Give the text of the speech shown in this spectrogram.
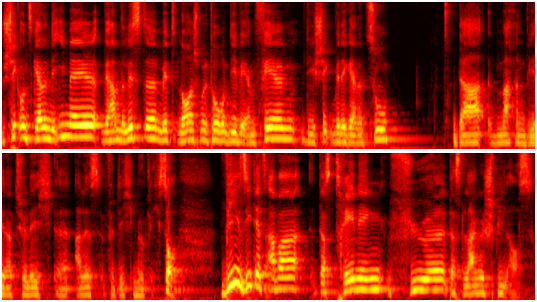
Schick uns gerne eine E-Mail. Wir haben eine Liste mit Launch-Monitoren, die wir empfehlen. Die schicken wir dir gerne zu. Da machen wir natürlich äh, alles für dich möglich. So, wie sieht jetzt aber das Training für das lange Spiel aus?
